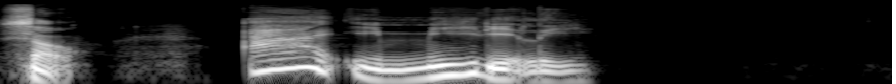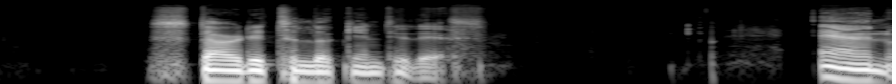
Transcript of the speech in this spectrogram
So I immediately started to look into this. And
